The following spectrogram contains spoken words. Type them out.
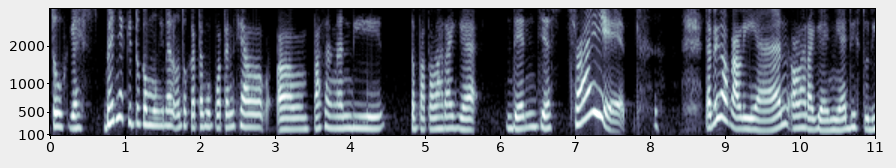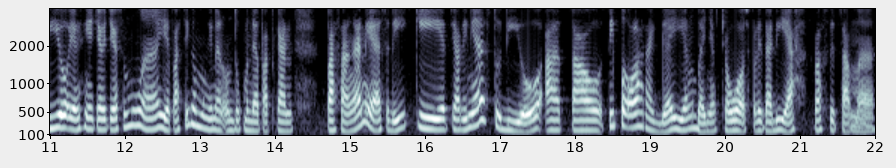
tuh guys. Banyak itu kemungkinan untuk ketemu potensial um, pasangan di tempat olahraga. Then just try it. Tapi kalau kalian olahraganya di studio yang isinya cewek-cewek semua ya pasti kemungkinan untuk mendapatkan pasangan ya sedikit. Carinya studio atau tipe olahraga yang banyak cowok. Seperti tadi ya crossfit sama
